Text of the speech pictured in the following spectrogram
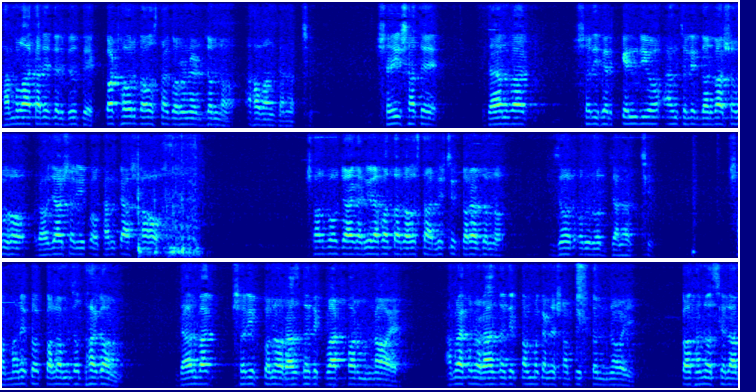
হামলাকারীদের বিরুদ্ধে কঠোর ব্যবস্থা গ্রহণের জন্য আহ্বান জানাচ্ছি। সেই সাথে দেওয়ানবাগ শরীফের কেন্দ্রীয় আঞ্চলিক দরবারসমূহ রহজা শরীফ ও খানকা সহ সর্ব জায়গায় নিরাপত্তা ব্যবস্থা নিশ্চিত করার জন্য জোর অনুরোধ জানাচ্ছি। সম্মানিত কলম যোদ্ধাগণ, দেওয়ানবাগ শরীফ কোনো রাজনৈতিক প্ল্যাটফর্ম নয়। আমরা কোনো রাজনৈতিক কর্মকাণ্ডে সম্পৃক্ত নই। কখনো ছিলাম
